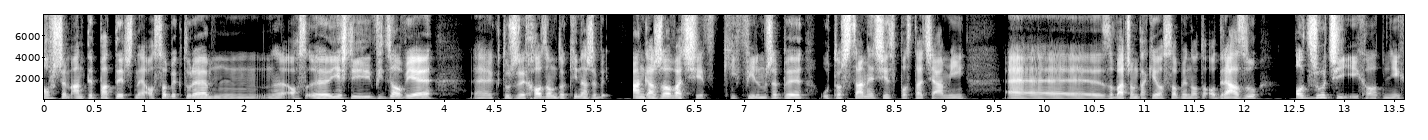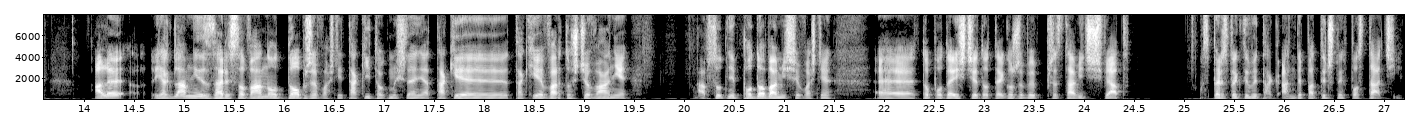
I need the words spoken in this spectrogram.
owszem, antypatyczne, osoby, które, mm, os e, jeśli widzowie E, którzy chodzą do kina, żeby angażować się w film, żeby utożsamiać się z postaciami, e, zobaczą takie osoby, no to od razu odrzuci ich od nich. Ale jak dla mnie zarysowano dobrze właśnie taki tok myślenia, takie, takie wartościowanie. Absolutnie podoba mi się właśnie e, to podejście do tego, żeby przedstawić świat z perspektywy tak antypatycznych postaci.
